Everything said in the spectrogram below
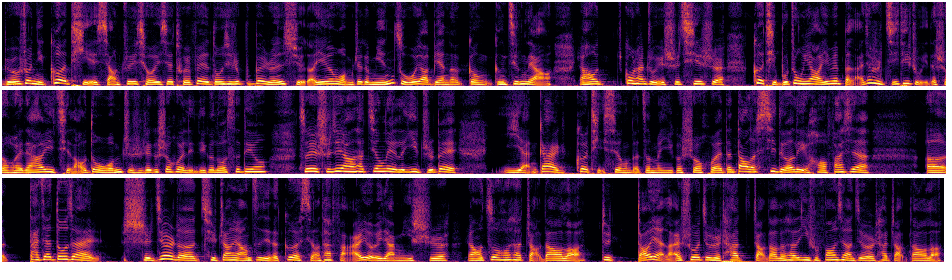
比如说，你个体想追求一些颓废的东西是不被允许的，因为我们这个民族要变得更更精良。然后，共产主义时期是个体不重要，因为本来就是集体主义的社会，大家一起劳动，我们只是这个社会里的一个螺丝钉。所以，实际上他经历了一直被掩盖个体性的这么一个社会。但到了西德了以后，发现。呃，大家都在使劲的去张扬自己的个性，他反而有一点迷失。然后最后他找到了，对导演来说，就是他找到了他的艺术方向，就是他找到了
